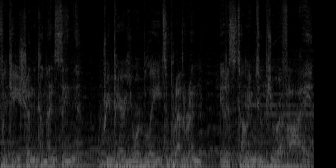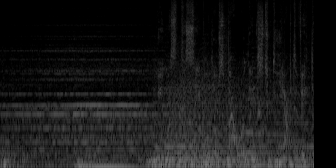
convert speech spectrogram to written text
purification commencing. Prepare your blades, brethren. It is time to purify. We must disable those power links to deactivate the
